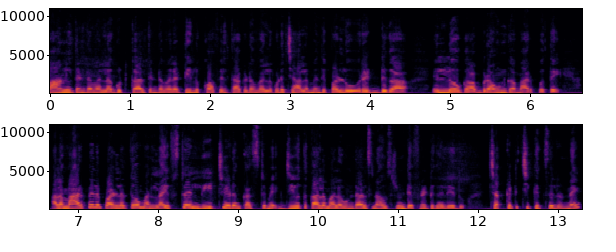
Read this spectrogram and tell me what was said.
పాన్లు తినడం వల్ల గుట్కాలు తినడం వల్ల టీలు కాఫీలు తాగడం వల్ల కూడా చాలా మంది పళ్ళు రెడ్గా ఎల్లోగా బ్రౌన్గా మారిపోతాయి. అలా మారిపోయిన పళ్ళతో మన లైఫ్ స్టైల్ లీడ్ చేయడం కష్టమే. జీవితకాలం అలా ఉండాల్సిన అవసరం డెఫినెట్గా లేదు. చక్కటి చికిత్సలు ఉన్నాయి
